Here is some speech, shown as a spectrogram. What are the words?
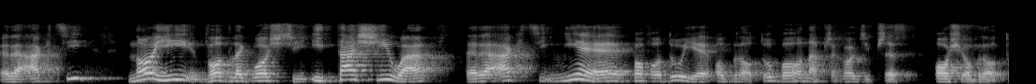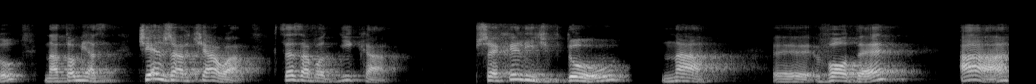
reakcji. No i w odległości i ta siła reakcji nie powoduje obrotu, bo ona przechodzi przez oś obrotu. Natomiast ciężar ciała chce zawodnika przechylić w dół na y, wodę, a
